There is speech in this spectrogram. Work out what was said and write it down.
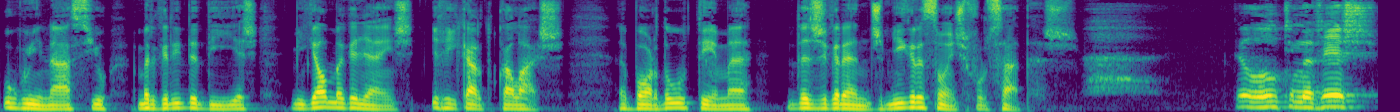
Hugo Inácio, Margarida Dias, Miguel Magalhães e Ricardo Calás. Aborda o tema das grandes migrações forçadas. Pela última vez,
